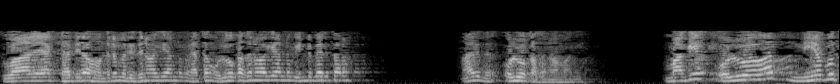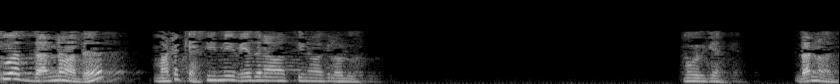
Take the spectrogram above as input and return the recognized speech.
තුවාලයක් හැදිලා හොඳටම රිදෙනවා කියන්නකො නැත්නම් ඔළුව කසනවා කියන්නකො ඉන්න බැරි තරම් හරිද ඔළුව කසනවා මගේ මගේ ඔළුවවත් නියපොතුවත් දන්නවද මට කැසීමේ වේදනාවක් තියෙනවා කියලා ඔළුව. මොකද කියන්නේ? දන්නවද?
